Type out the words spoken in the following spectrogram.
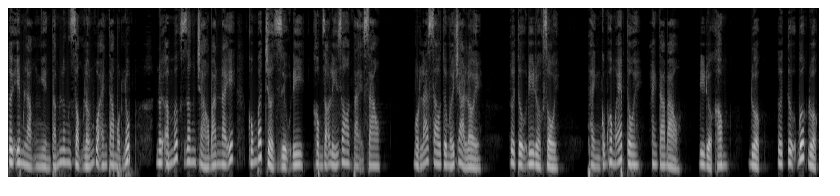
Tôi im lặng nhìn tấm lưng rộng lớn của anh ta một lúc. Nỗi ấm ức dâng trào ban nãy Cũng bất chợt dịu đi, Không rõ lý do tại sao. Một lát sau tôi mới trả lời, Tôi tự đi được rồi. Thành cũng không ép tôi. Anh ta bảo, Đi được không? Được, tôi tự bước được.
